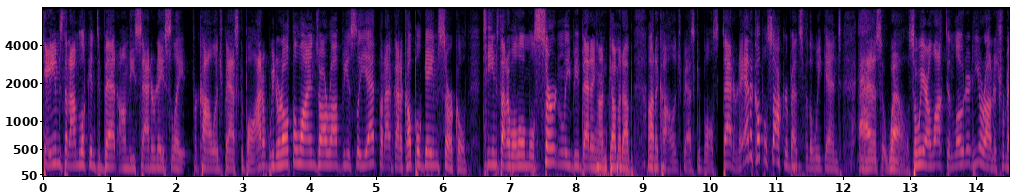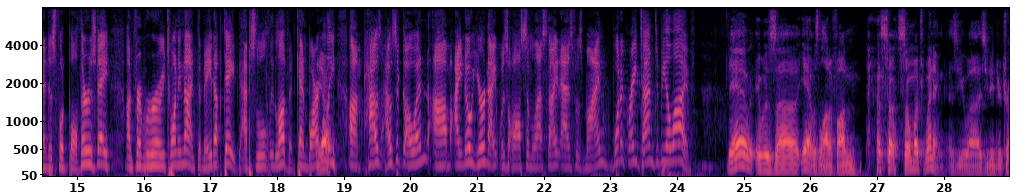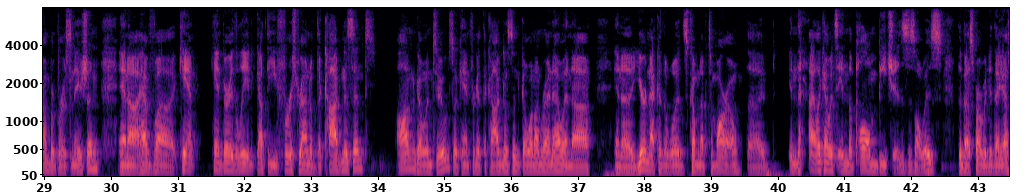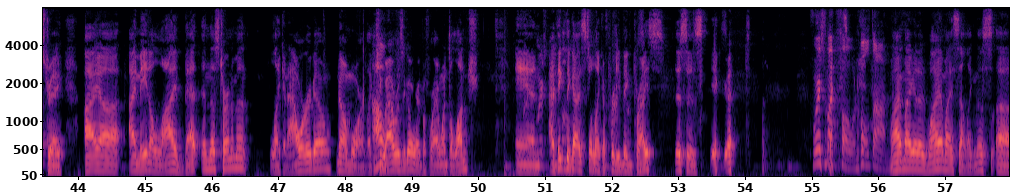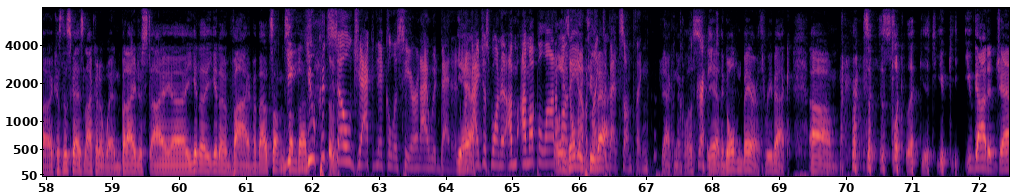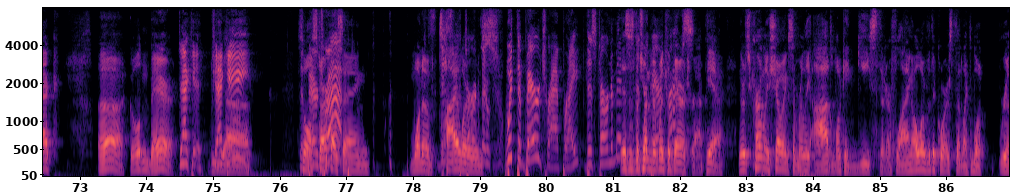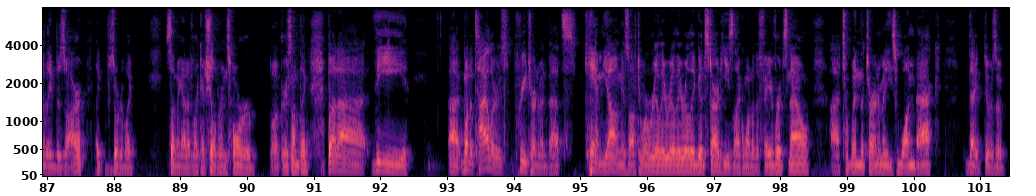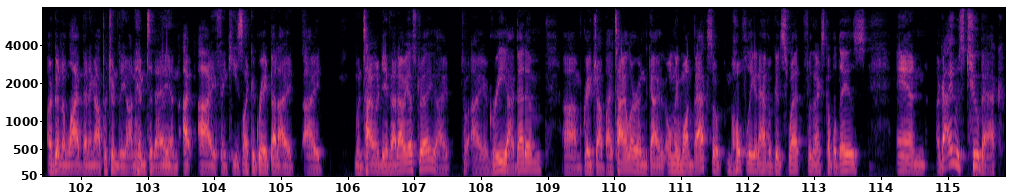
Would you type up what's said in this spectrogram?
Games that I'm looking to bet on the Saturday slate for college basketball. I don't, we don't know what the lines are obviously yet, but I've got a couple games circled. Teams that I will almost certainly be betting on coming up on a college basketball Saturday, and a couple soccer bets for the weekend as well. So we are locked and loaded here on a tremendous football Thursday on February 29th. The made up date, absolutely love it. Ken Barkley, yeah. um, how's how's it going? Um, I know your night was awesome last night, as was mine. What a great time to be alive. Yeah, it was. Uh, yeah, it was a lot of fun. so so much winning as you uh, as you did your Trump impersonation, and I uh, have uh, can't can't bury the lead. Got the first round of the Cognizant on going too, so can't forget the Cognizant going on right now, and uh, in a your neck of the woods coming up tomorrow. The in the, I like how it's in the Palm Beaches is always the best part. We did that yesterday. I uh, I made a live bet in this tournament like an hour ago, no more, like two oh. hours ago, right before I went to lunch. And I think phone? the guy's still like a pretty big price. This is Where's my phone? Hold on. Why am I gonna? Why am I selling this? Because uh, this guy's not gonna win. But I just, I, uh, you get a, you get a vibe about something. You, sometimes you could so, sell Jack Nicklaus here, and I would bet it. Yeah. Like, I just wanted. I'm, I'm up a lot well, of money. I would like back. to bet something. Jack Nicklaus. Yeah, the Golden Bear, three back. Um, so just look like you, you got it, Jack. Uh, Golden Bear. Jackie, Jackie. The, uh, so I'll start by saying one of this Tyler's with the bear trap, right? This tournament. This is the tournament the with traps? the bear trap. Yeah, there's currently showing some really odd looking geese that are flying all over the course that like look really bizarre, like sort of like something out of like a children's horror book or something. But uh, the uh, one of Tyler's pre-tournament bets, Cam Young is off to a really, really, really good start. He's like one of the favorites now uh, to win the tournament. He's one back. there was a, a good live betting opportunity on him today, and I, I think he's like a great bet. I, I when Tyler gave that out yesterday, I I agree. I bet him. Um, great job by Tyler, and guy only one back, so hopefully going to have a good sweat for the next couple days. And a guy who was two back,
